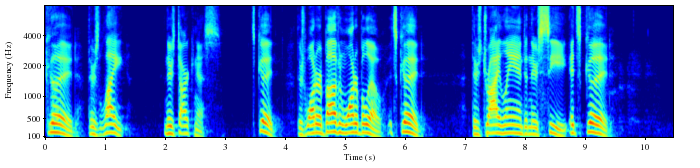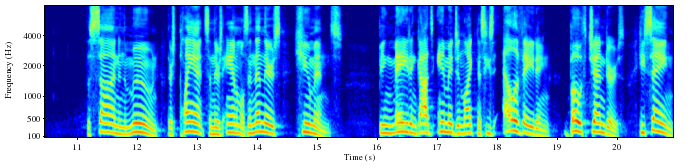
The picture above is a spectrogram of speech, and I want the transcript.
good. There's light and there's darkness. It's good. There's water above and water below. It's good. There's dry land and there's sea. It's good. The sun and the moon. There's plants and there's animals. And then there's humans being made in God's image and likeness. He's elevating both genders. He's saying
